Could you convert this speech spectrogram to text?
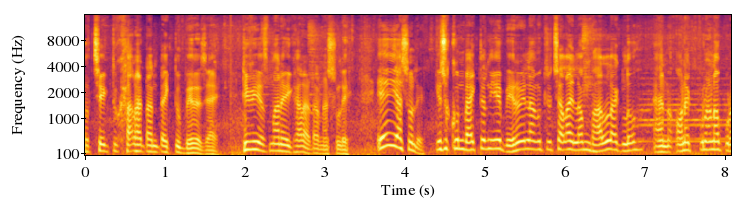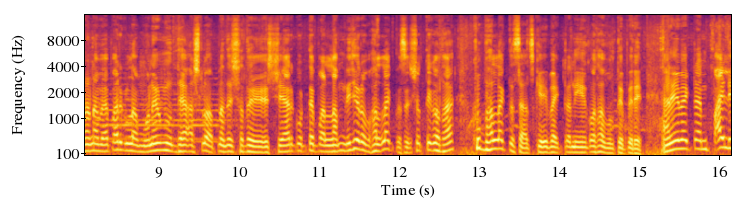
হচ্ছে একটু খাড়া টানটা একটু বেড়ে যায়। টিভিএস মানে এই খাড়া টান আসলে। এই আসলে, কিছুক্ষণ বাইকটা নিয়ে বের হইলাম, একটু চালাইলাম, ভালো লাগল। অ্যান্ড অনেক পুরানা পুরানা ব্যাপারগুলো মনের মধ্যে আসলো, আপনাদের সাথে শেয়ার করতে পারলাম। নিজেরও ভালো লাগতেছে, সত্যি কথা। খুব ভালো লাগতেছে আজকে এই বাইকটা নিয়ে কথা বলতে পেরে। আর এই বাইকটা আমি পাইলে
